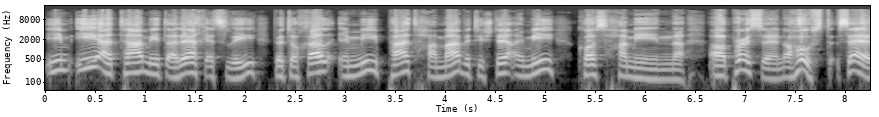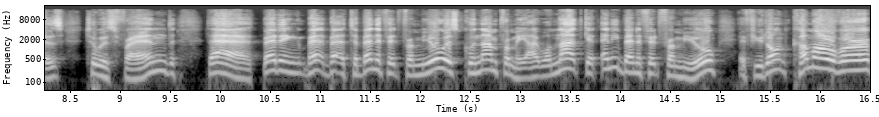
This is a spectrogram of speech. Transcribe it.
im i ata mitarech etzli, v'tochal imi pat hama v'tishte imi kos hamin. A person, a host, says to his friend that betting, be, be, to benefit from you is kunam from me. I will not get any benefit from you if you don't come over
